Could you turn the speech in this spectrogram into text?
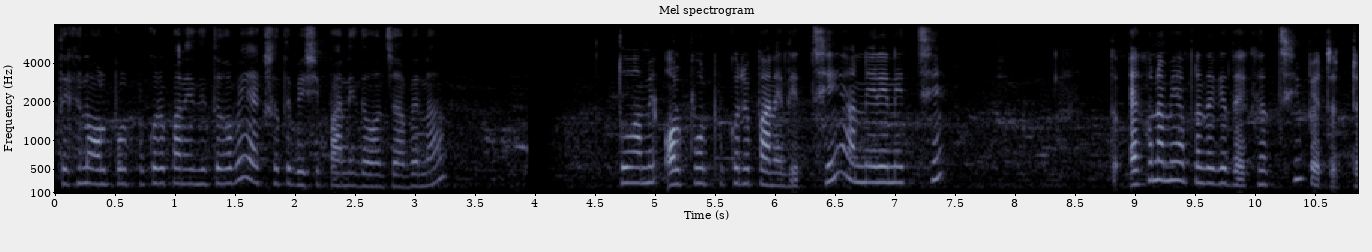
তো এখানে অল্প অল্প করে পানি দিতে হবে, একসাথে বেশি পানি দেওয়া যাবে না। তো আমি অল্প অল্প করে পানি দিচ্ছি আর নেড়ে নিচ্ছি। তো এখন আমি আপনাদেরকে দেখাচ্ছি ব্যাটারটা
